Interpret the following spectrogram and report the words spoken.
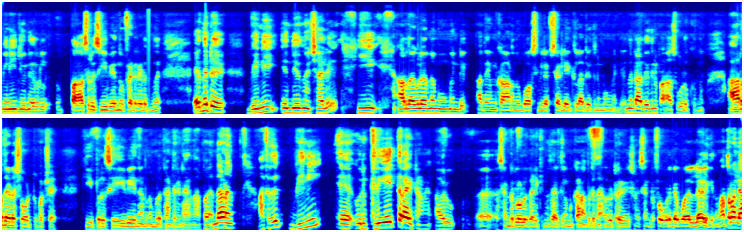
വിനി ജൂനിയറിൽ പാസ് റിസീവ് ചെയ്യുന്നു ഫെഡർ എടുത്ത്. എന്നിട്ട് വിനി എന്ത് ചെയ്യുന്നു വെച്ചാൽ ഈ ആർദാഗുലറിന്റെ മൂവ്മെന്റ് അദ്ദേഹം കാണുന്നു ബോക്സിംഗ് ലെഫ്റ്റ് സൈഡിലേക്കുള്ള അദ്ദേഹത്തിന്റെ മൂവ്മെന്റ് എന്നിട്ട് അദ്ദേഹത്തിന് പാസ് കൊടുക്കുന്നു. ആർദയുടെ ഷോട്ട് പക്ഷേ കീപ്പർ സേവ് ചെയ്യുന്നതാണ് നമ്മൾ കണ്ടിട്ടുണ്ടായിരുന്നത്. അപ്പോൾ എന്താണ്? അത്തരത്തിൽ വിനി ഒരു ക്രിയേറ്റർ ആയിട്ടാണ് ആ ഒരു സെൻട്രൽ റോൾ കളിക്കുന്ന സാഹചര്യത്തിൽ നമുക്ക് കാണാൻ പറ്റുന്നത്. ഒരു ട്രഡീഷണൽ സെന്റർ ഫോർവേഡിന്റെ പോലെ അല്ല കളിക്കുന്നത്. മാത്രമല്ല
